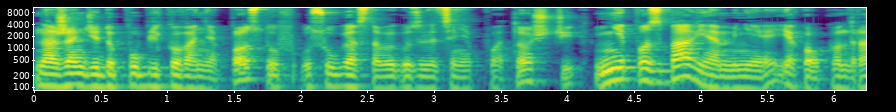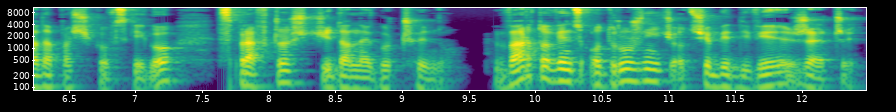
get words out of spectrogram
narzędzie do publikowania postów, usługa stałego zlecenia płatności, nie pozbawia mnie, jako Konrada Pasikowskiego, sprawczości danego czynu. Warto więc odróżnić od siebie dwie rzeczy.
